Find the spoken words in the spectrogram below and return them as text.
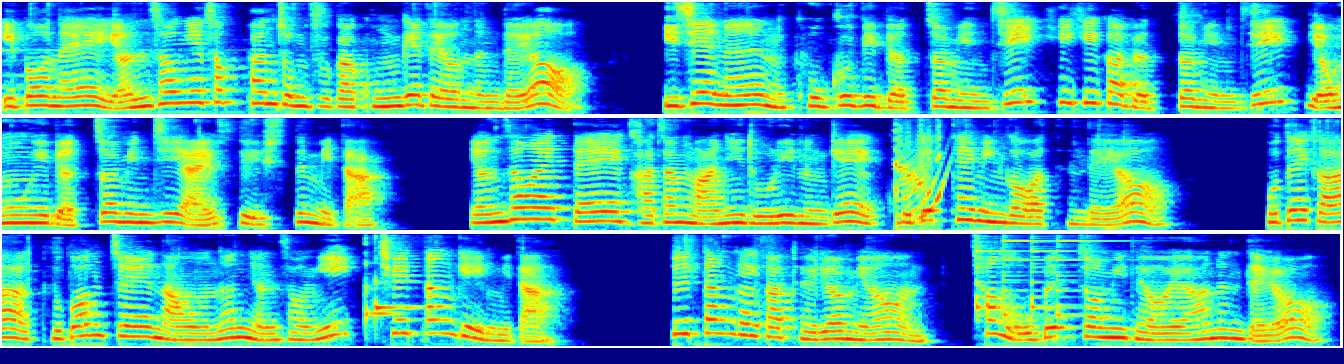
이번에 연성의 석판 점수가 공개되었는데요. 이제는 고급이 몇 점인지, 희귀가 몇 점인지, 영웅이 몇 점인지 알 수 있습니다. 연성할 때 가장 많이 노리는 게 고대템인 것 같은데요. 고대가 두 번째에 나오는 연성이 7단계입니다. 7단계가 되려면 1500점이 되어야 하는데요.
